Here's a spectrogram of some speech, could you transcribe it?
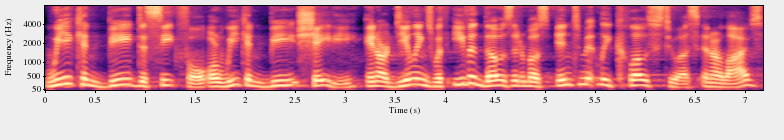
we can be deceitful or we can be shady in our dealings with even those that are most intimately close to us in our lives,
